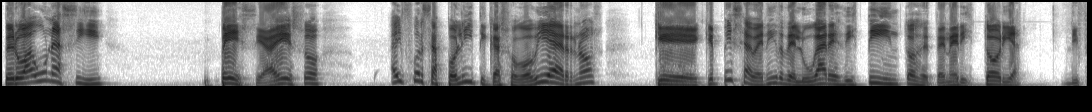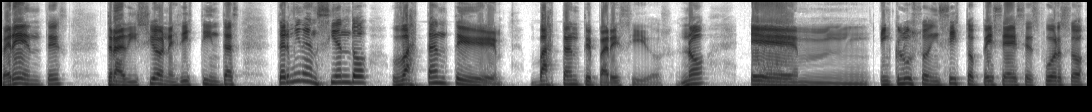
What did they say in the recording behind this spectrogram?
pero aún así, pese a eso, hay fuerzas políticas o gobiernos que, que pese a venir de lugares distintos, de tener historias diferentes, tradiciones distintas, terminan siendo bastante, bastante parecidos, ¿no? Em, incluso, insisto, pese a ese esfuerzo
